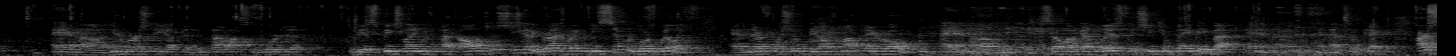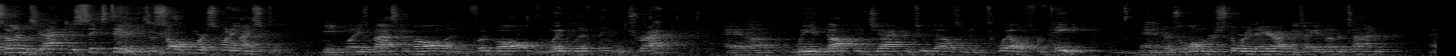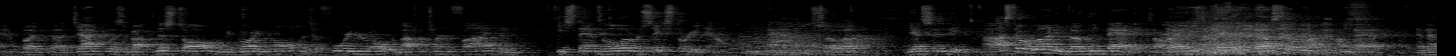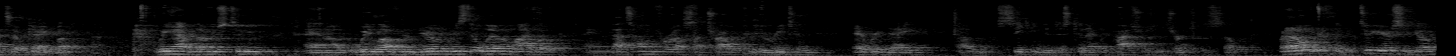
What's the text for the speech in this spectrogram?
and University up in Valdosta, Georgia, to be a speech language pathologist. She's going to graduate in December, Lord willing and therefore she'll be off my payroll. And um, so I've got a list that she can pay me back, and, uh, and that's okay. Our son Jack is 16. He's a sophomore at Suwannee High School. He plays basketball and football and weightlifting and track. And uh, we adopted Jack in 2012 from Haiti. And there's a longer story there. I can tell you another time. And, but uh, Jack was about this tall when we brought him home as a four-year-old, about to turn five, and he stands a little over six three now. And so, uh, yes, indeed. Uh, I still remind him though who dad is. All right, he's but I still remind him I'm dad, and that's okay. But we have those two, and uh, we love them dearly. We still live in Live Oak, and that's home for us. I travel through the region every day, um, seeking to just connect with pastors and churches. So, but I don't want to think. Two years ago,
